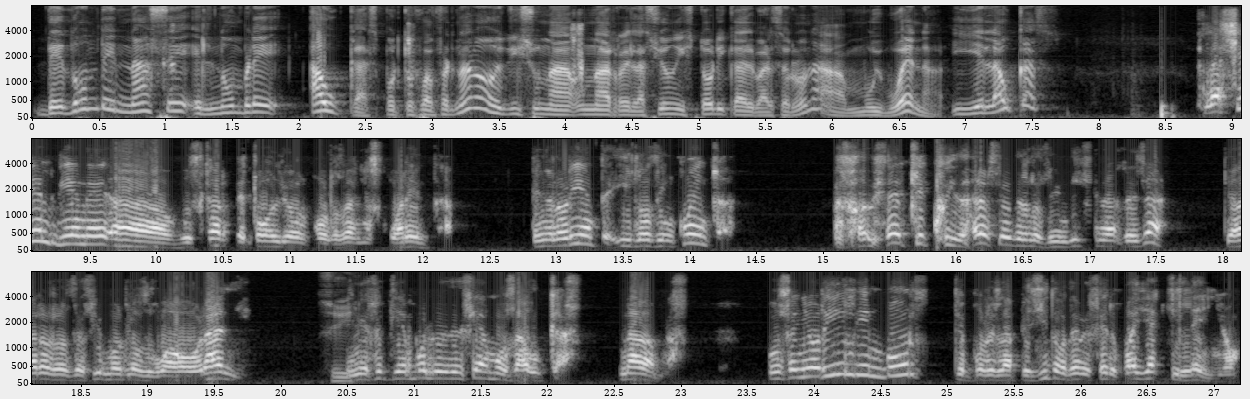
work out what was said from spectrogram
¿De dónde nace el nombre Aucas? Porque Juan Fernando dice una, una relación histórica del Barcelona muy buena. ¿Y el Aucas? La Shell viene a buscar petróleo por los años 40 en el oriente y los encuentra. Pero había que cuidarse de los indígenas de allá, que ahora los decimos los guaorani. Sí. En ese tiempo les decíamos aucas, nada más. Un señor Illimburg, que por el apellido debe ser guayaquileño,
